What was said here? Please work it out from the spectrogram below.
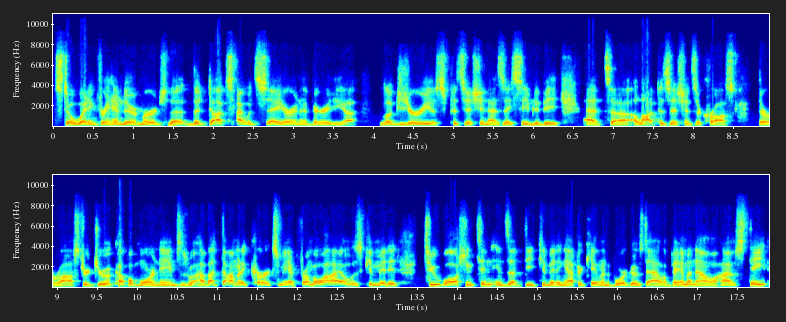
Still waiting for him to emerge. The the Ducks, I would say, are in a very uh, luxurious position as they seem to be at uh, a lot of positions across their roster. Drew a couple more names as well. How about Dominic Kirks, man, from Ohio, was committed to Washington, ends up decommitting after Kalen DeBoer goes to Alabama. Now Ohio State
